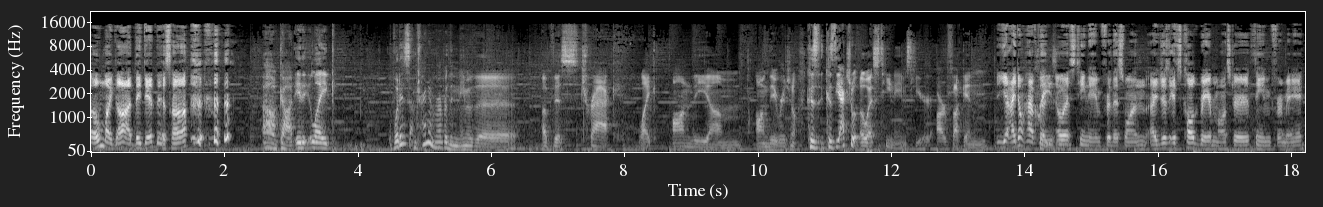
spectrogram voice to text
oh my god, they did this, huh? Oh god, it like what is I'm trying to remember the name of the of this track like on the um on the original cuz cuz the actual OST names here are fucking yeah, I don't have Crazy. the OST name for this one. I just it's called Rare Monster theme for me.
